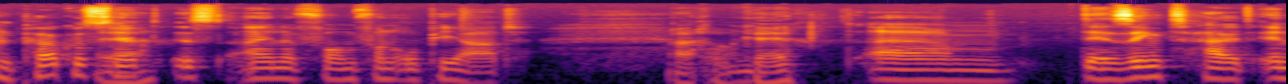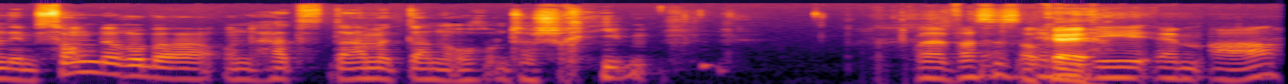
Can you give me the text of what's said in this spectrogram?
und Percocet Ja. ist eine Form von Opiat. Ach, okay. Ähm, der singt halt in dem Song darüber und hat damit dann auch unterschrieben. Äh, Was ist Okay. MDMA?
